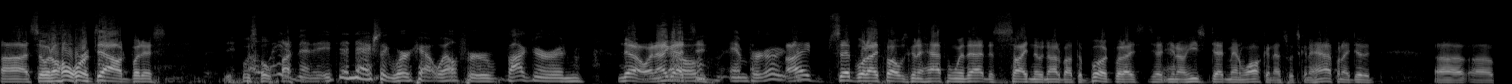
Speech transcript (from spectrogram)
Uh, so it all worked out, but it's, it was Oh, a wait lot. a minute. It didn't actually work out well for Wagner and No, and I got to. and Pergo- I said what I thought was going to happen with that. This is a side note, not about the book, but I said, you know, he's dead man walking. That's what's going to happen. I did uh, a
